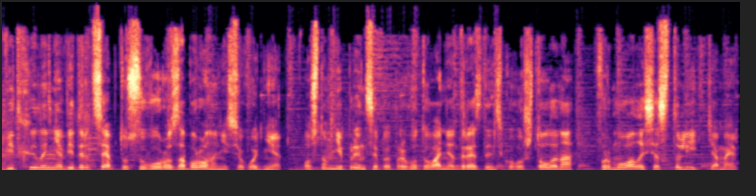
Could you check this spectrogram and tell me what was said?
Відхилення від рецепту суворо заборонені сьогодні. Основні принципи приготування дрезденського штолена формувалися століттями,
